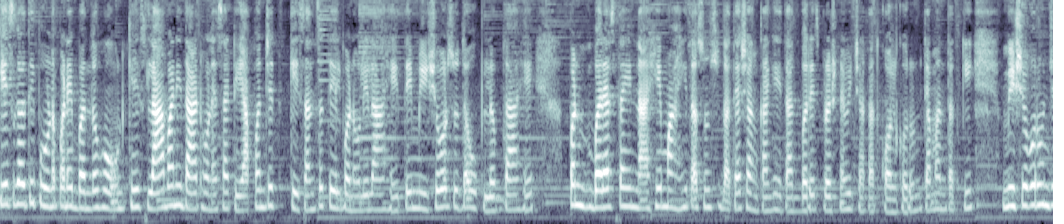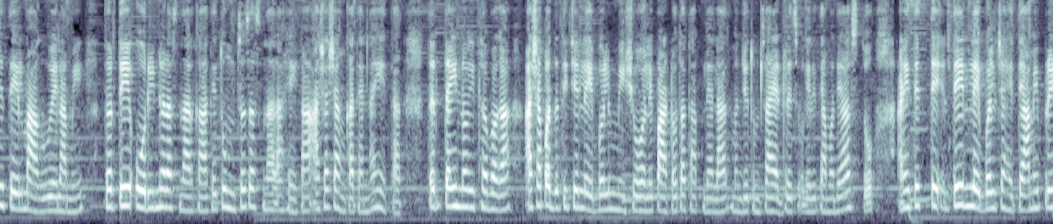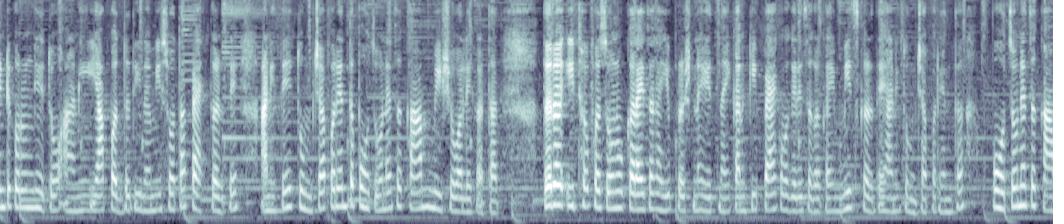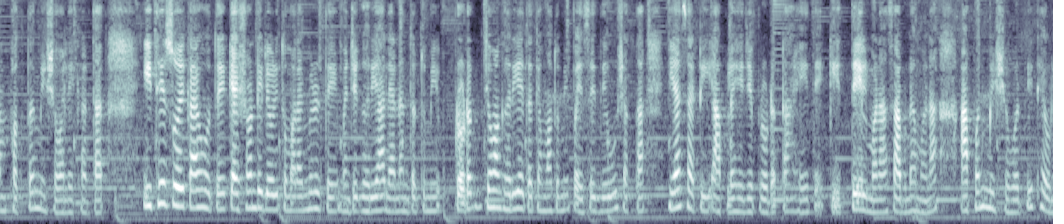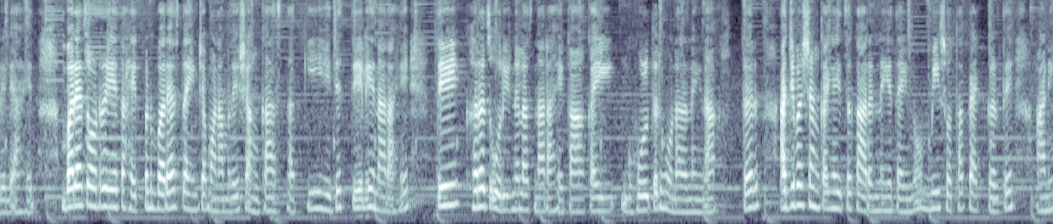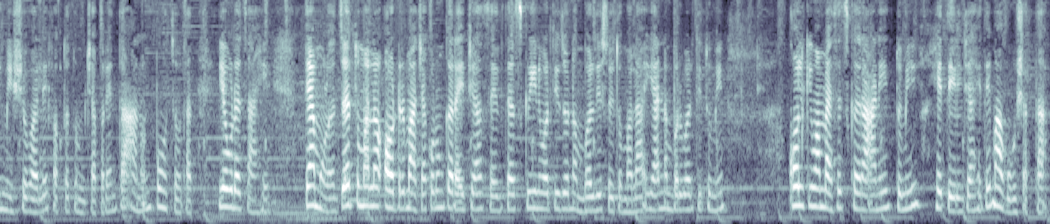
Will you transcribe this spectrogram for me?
केस गळती पूर्णपणे बंद होऊन केस लांब आणि दाट होण्यासाठी आपण जे केसांचं तेल बनवलेलं आहे ते मिशोवर सुद्धा उपलब्ध आहे. पण बऱ्याच ताईंना हे माहीत असून सुद्धा त्या शंका घेतात. बरेच प्रश्न विचारतात कॉल करून. त्या म्हणतात की मिशोवरून जे तेल मागवेल आम्ही तर ते ओरिजिनल असणार का? ते तुमचंच असणार आहे का? अशा शंका त्यांना येतात. तर ताईंनो इथं बघा अशा पद्धतीचे लेबल मिशोवाले पाठवतात आपल्याला. म्हणजे तुमचा ॲड्रेस वगैरे त्यामध्ये असतो. आणि ते ते ते लेबल जे आहे ते आम्ही प्रिंट करून घेतो. आणि या पद्धतीनं मी स्वतः पॅक करते. आणि ते तुमच्यापर्यंत पोहोचवण्याचं काम मिशोवाले करतात. तर इथं फसवणूक करायचा काही प्रश्न येत नाही कारण की पॅक वगैरे सगळं काही मीच करते आणि तुमच्यापर्यंत पोहोचवण्याचं काम फक्त मिशोवाले करतात. इथे सोय काय होते? कॅश ऑन डिलिव्हरी तुम्हाला मिळते. म्हणजे घरी आल्यानंतर तुम्ही प्रोडक्ट जेव्हा घरी येतं तेव्हा तुम्ही पैसे देऊ शकता. यासाठी आपलं हे जे प्रोडक्ट आहे ते की तेल म्हणा साबणं म्हणा आपण मिशोवरती ठेवलेले आहेत. बऱ्याच ऑर्डर येत आहेत पण बऱ्याच ताईंच्या मनामध्ये शंका असतात की हे जे तेल येणार आहे ते खरंच ओरिजिनल असणार आहे का? काही घोळ तर होणार नाही ना? तर अजिबात शंका घ्यायचं कारण नाही आहे ताईनो. मी स्वतः पॅक करते आणि मिशोवाले फक्त तुमच्यापर्यंत आणून पोहोचवतात. एवढंच आहे. त्यामुळं जर तुम्हाला ऑर्डर माझ्याकडून करायची असेल तर स्क्रीनवरती जो नंबर दिसतोय तुम्हाला या नंबरवरती तुम्ही कॉल किंवा मेसेज करा आणि तुम्ही हे तेल जे आहे ते मागवू शकता.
